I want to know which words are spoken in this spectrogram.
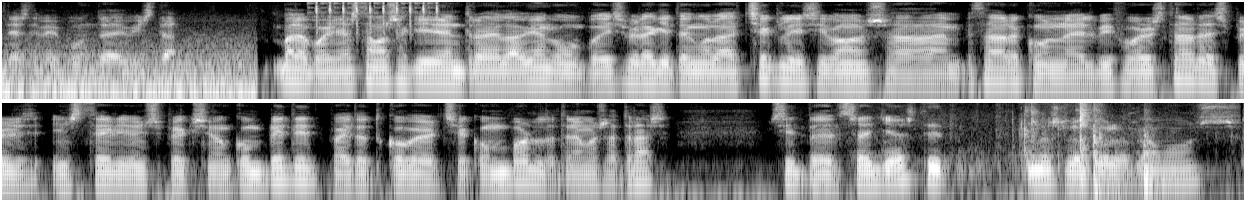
desde mi punto de vista. Vale, pues ya estamos aquí dentro del avión. Como podéis ver, aquí tengo la checklist y vamos a empezar con el Before Start, Spirit Stereo Inspection Completed, Pilot Cover Check on Board, lo tenemos atrás. Seatbelts Adjusted, nos lo colocamos.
